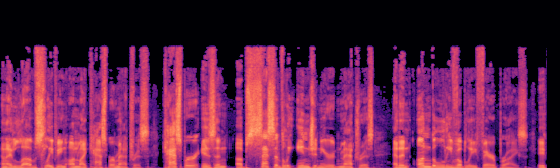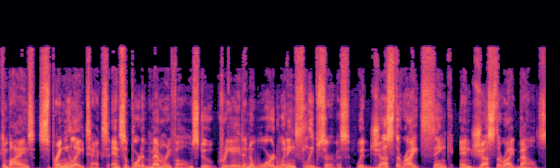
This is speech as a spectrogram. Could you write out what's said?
and I love sleeping on my Casper mattress. Casper is an obsessively engineered mattress at an unbelievably fair price. It combines springy latex and supportive memory foams to create an award winning sleep service with just the right sink and just the right bounce.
